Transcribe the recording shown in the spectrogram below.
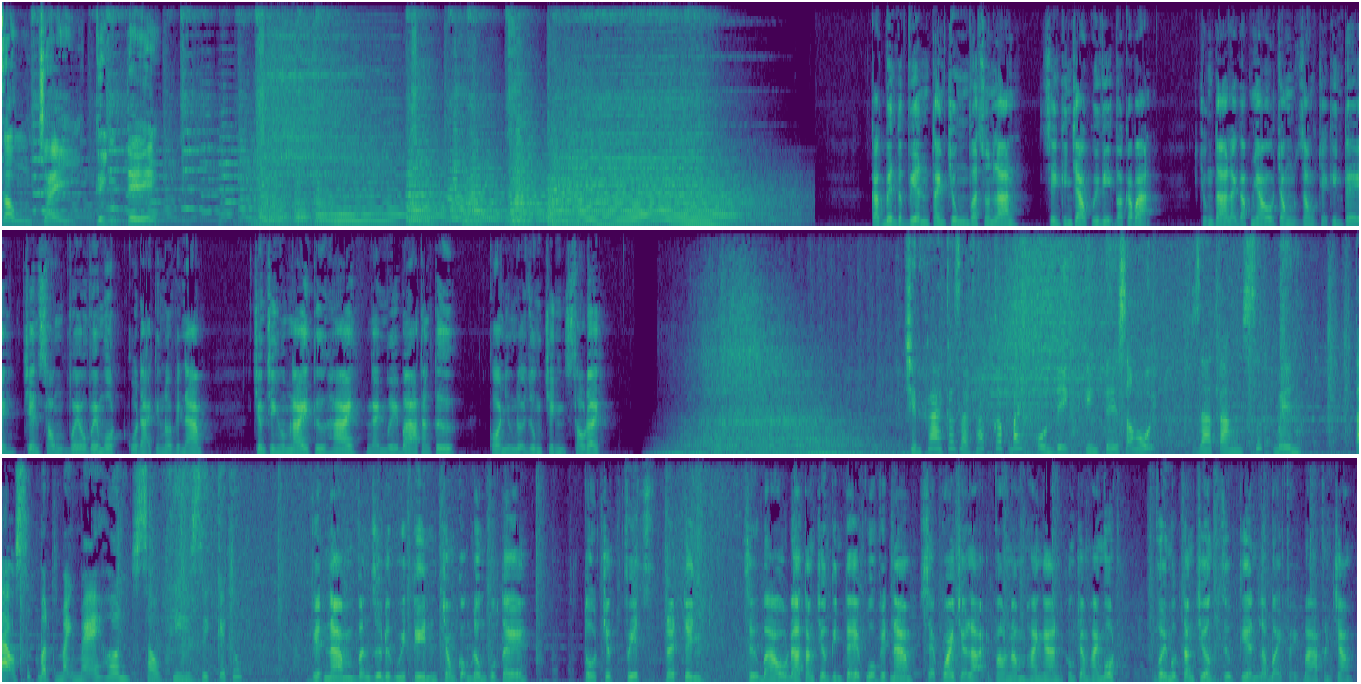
Dòng chảy kinh tế. Các biên tập viên Thành Trung và Xuân Lan xin kính chào quý vị và các bạn. Chúng ta lại gặp nhau trong dòng chảy kinh tế trên sóng VOV1 của Đài Tiếng nói Việt Nam. Chương trình hôm nay thứ hai ngày 13 tháng 4 có những nội dung chính sau đây. Triển khai các giải pháp cấp bách ổn định kinh tế xã hội, gia tăng sức bền, tạo sức bật mạnh mẽ hơn sau khi dịch kết thúc. Việt Nam vẫn giữ được uy tín trong cộng đồng quốc tế. Tổ chức Fitch Rating dự báo đà tăng trưởng kinh tế của Việt Nam sẽ quay trở lại vào năm 2021 với mức tăng trưởng dự kiến là 7,3%.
